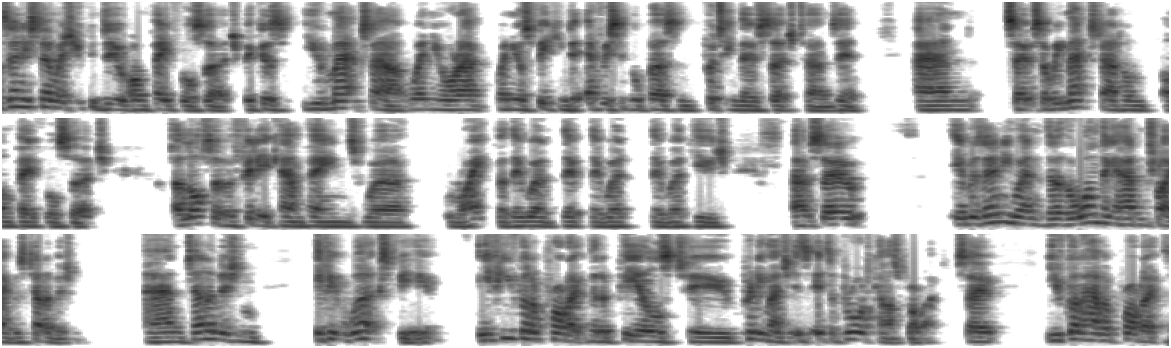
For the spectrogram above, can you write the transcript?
there's only so much you can do on paid for search because you max out when you're when you're speaking to every single person putting those search terms in. And so so we maxed out on, on paid for search. A lot of affiliate campaigns were right, but they weren't they, they weren't they weren't huge. Uh, so it was only when the, the one thing I hadn't tried was television. And television, if it works for you, if you've got a product that appeals to pretty much it's, it's a broadcast product. So you've got to have a product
